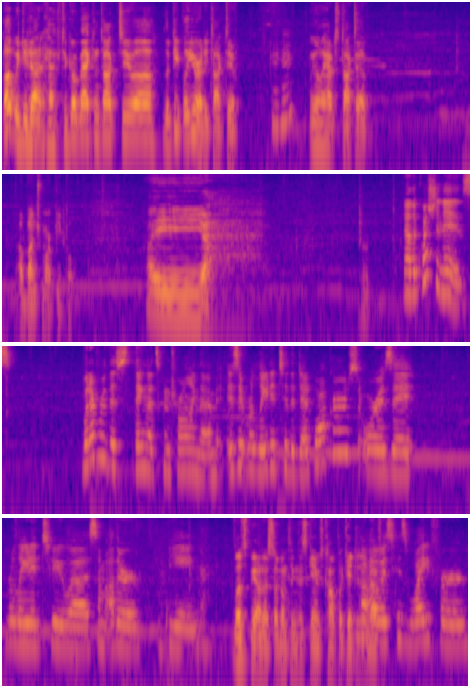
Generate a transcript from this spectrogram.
But we do not have to go back and talk to uh, the people you already talked to. Hmm We only have to talk to a bunch more people. I. Uh, Now the question is, whatever this thing that's controlling them, is it related to the Dead Walkers or is it related to uh, some other being? let's be honest, I don't think this game's complicated Oh, enough. is his wife or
